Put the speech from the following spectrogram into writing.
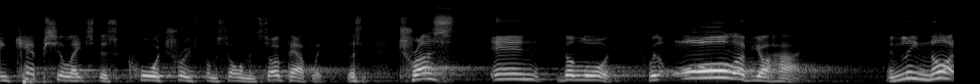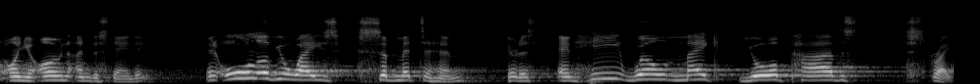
encapsulates this core truth from Solomon so powerfully. Listen, trust in the Lord with all of your heart and lean not on your own understanding. In all of your ways, submit to him. Here it is. And he will make your paths straight.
